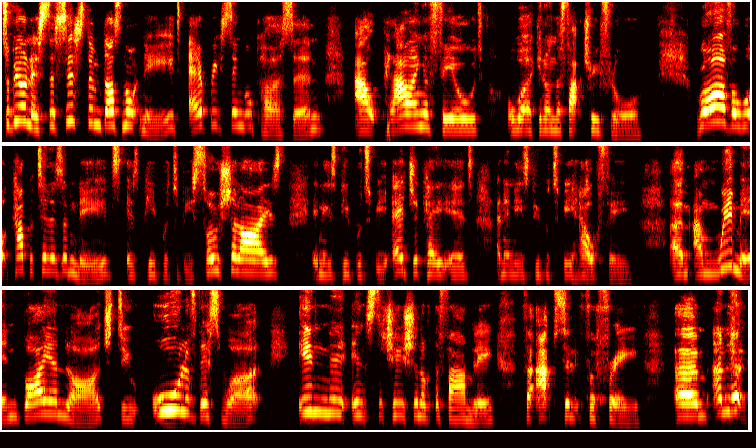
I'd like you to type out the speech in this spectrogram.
To be honest, the system does not need every single person out ploughing a field or working on the factory floor. Rather, what capitalism needs is people to be socialized, it needs people to be educated, and it needs people to be healthy. Um, and women, by and large, do all of this work in the institution of the family for absolute for free. Um, and look,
